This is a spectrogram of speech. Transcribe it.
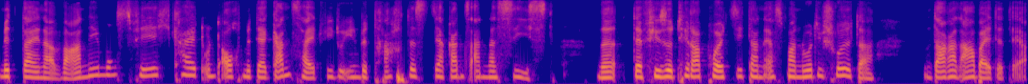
mit deiner Wahrnehmungsfähigkeit und auch mit der Ganzheit, wie du ihn betrachtest, ja ganz anders siehst. Ne? Der Physiotherapeut sieht dann erstmal nur die Schulter und daran arbeitet er.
